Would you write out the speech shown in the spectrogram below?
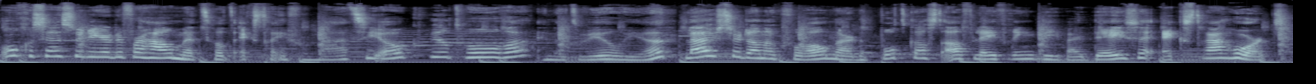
ongecensureerde verhaal met wat extra informatie ook wilt horen, en dat wil je, luister dan ook vooral naar de podcastaflevering die bij deze extra hoort.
